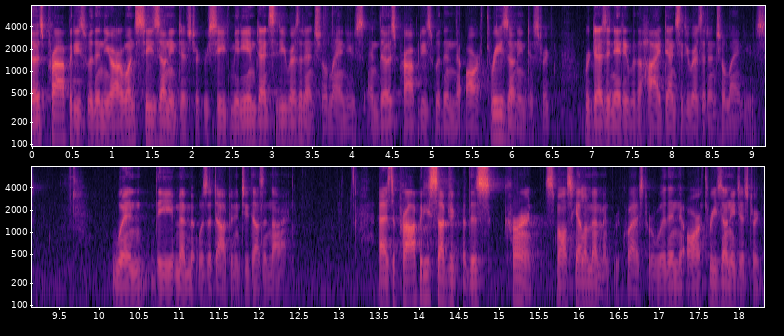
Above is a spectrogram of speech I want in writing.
Those properties within the R1C zoning district received medium-density residential land use, and those properties within the R3 zoning district were designated with a high-density residential land use when the amendment was adopted in 2009. As the property subject of this current small-scale amendment request were within the R3 zoning district,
